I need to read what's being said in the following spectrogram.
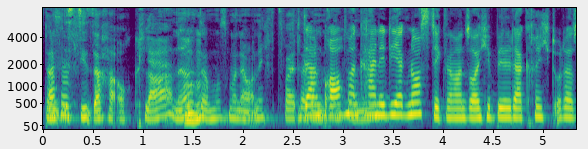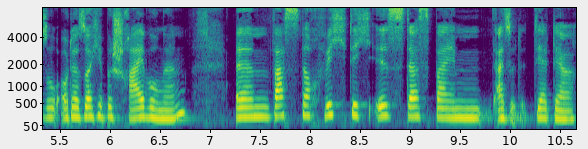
dann Was ist die Sache auch klar, ne? Da muss man ja auch nichts weiter. dann braucht man keine Diagnostik, wenn man solche Bilder kriegt oder so oder solche Beschreibungen. Ähm, was noch wichtig ist, dass beim also der der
